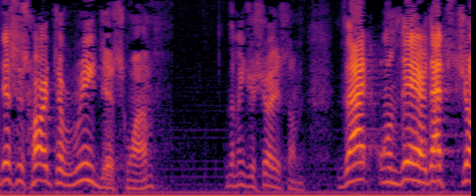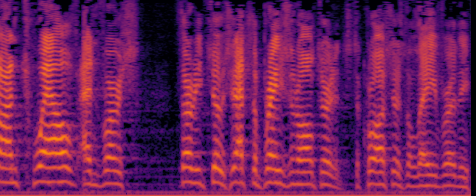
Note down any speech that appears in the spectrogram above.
this is hard to read this one. Let me just show you something. That on there, that's John 12 and verse 32. So that's the brazen altar. It's the cross, there's the laver, the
